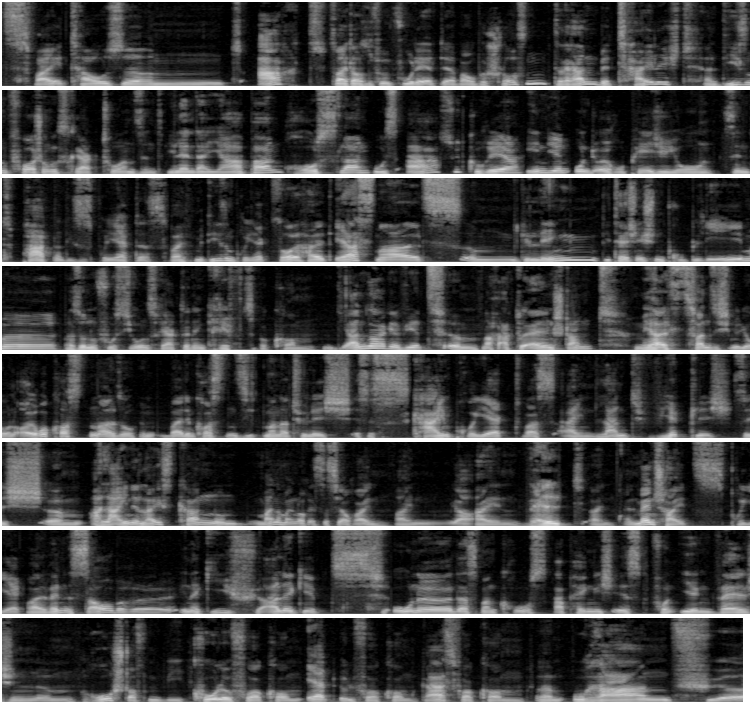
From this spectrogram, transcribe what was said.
2008, 2005 wurde der Bau beschlossen. Dran beteiligt an diesen Forschungsreaktoren sind die Länder Japan, Russland, USA, Südkorea, Indien und die Europäische Union sind Partner dieses Projektes. Weil mit diesem Projekt soll halt erstmals ähm, gelingen, die technischen Probleme bei so einem Fusionsreaktor in den Griff zu bekommen. Die Anlage wird ähm, nach aktuellem Stand mehr als 20 Millionen Millionen Euro kosten. Also ähm, bei den Kosten sieht man natürlich, es ist kein Projekt, was ein Land wirklich sich ähm, alleine leisten kann. Und meiner Meinung nach ist das ja auch ein, ein, ja, ein Welt, ein, ein Menschheitsprojekt. Weil wenn es saubere Energie für alle gibt, ohne dass man groß abhängig ist von irgendwelchen ähm, Rohstoffen wie Kohlevorkommen, Erdölvorkommen, Gasvorkommen, ähm, Uran für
